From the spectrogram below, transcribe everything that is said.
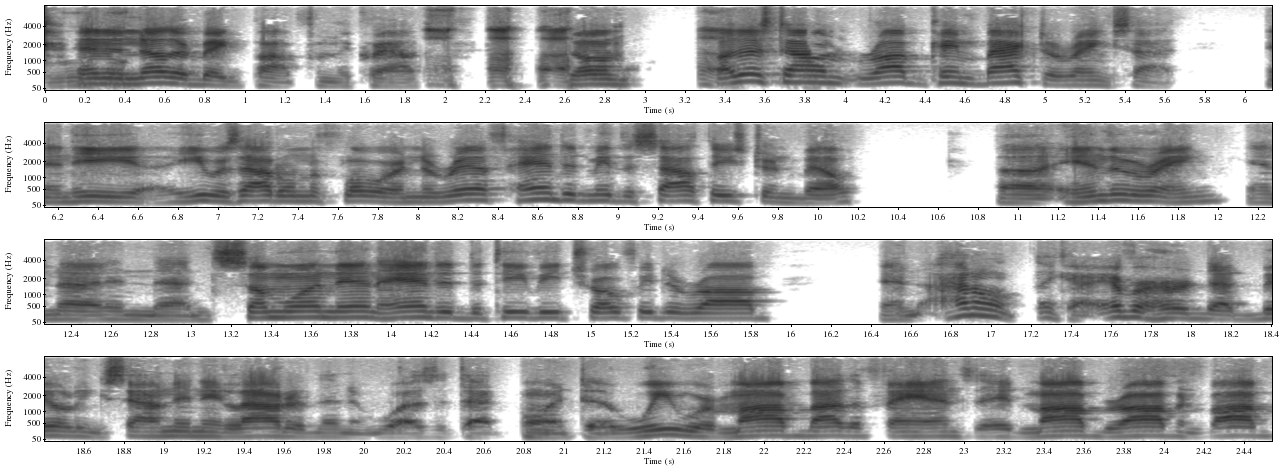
And mm-hmm. another big pop from the crowd. So by this time, Rob came back to ringside, and he he was out on the floor, and the ref handed me the southeastern belt uh, in the ring, and uh, and and someone then handed the TV trophy to Rob, and I don't think I ever heard that building sound any louder than it was at that point. Uh, we were mobbed by the fans. They had mobbed Rob and Bob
